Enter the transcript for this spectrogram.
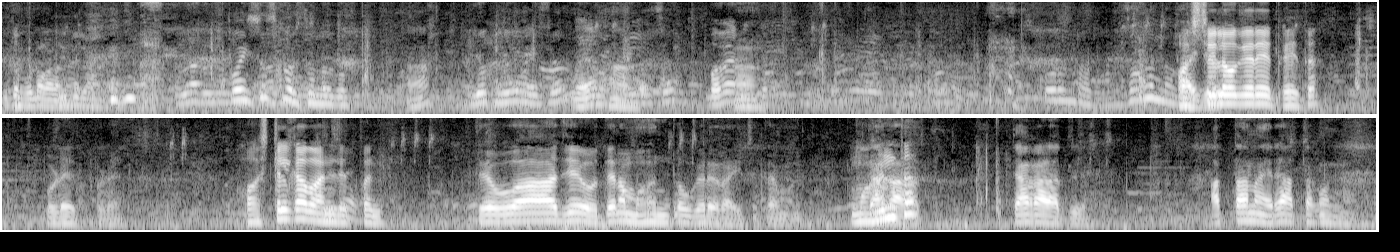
इथं फोटो काढा पैसेच खर्च नको. हां? एक हे घ्यायचं बघा हॉस्टेल वगैरे आहेत का इथं? पुढे आहेत, पुढे हॉस्टेल का बांधलेत पण? तेव्हा जे होते ना महंत वगैरे राहायचे त्यामध्ये त्या महंत? त्या काळातले. आत्ता नाही रे आता कोण नाही.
